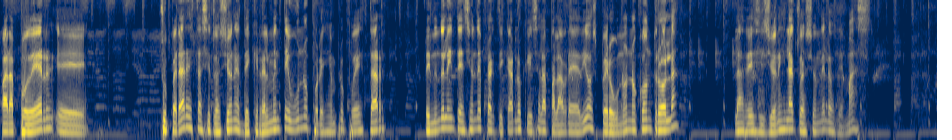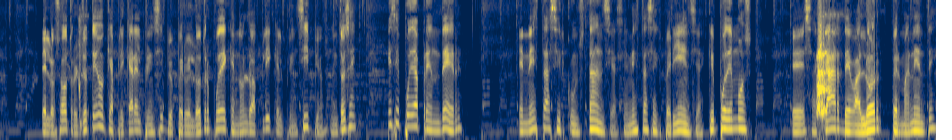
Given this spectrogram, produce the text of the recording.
para poder eh, superar estas situaciones de que realmente uno, por ejemplo, puede estar teniendo la intención de practicar lo que dice la palabra de Dios, pero uno no controla las decisiones y la actuación de los demás, de los otros. Yo tengo que aplicar el principio, pero el otro puede que no lo aplique el principio. Entonces, ¿qué se puede aprender en estas circunstancias, en estas experiencias? ¿Qué podemos eh, sacar de valor permanente?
